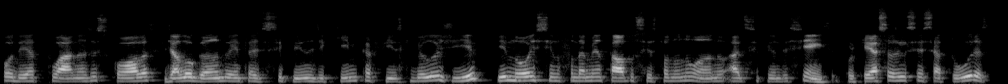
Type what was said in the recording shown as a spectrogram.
poder atuar nas escolas, dialogando entre as disciplinas de Química, Física e Biologia, e no ensino fundamental do sexto ao nono ano, a disciplina de Ciências. Porque essas licenciaturas,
